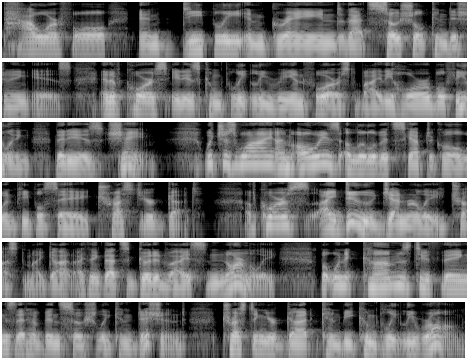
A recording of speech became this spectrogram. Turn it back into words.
powerful and deeply ingrained that social conditioning is. And of course, it is completely reinforced by the horrible feeling that is shame. Which is why I'm always a little bit skeptical when people say, trust your gut. Of course, I do generally trust my gut. I think that's good advice normally. But when it comes to things that have been socially conditioned, trusting your gut can be completely wrong.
